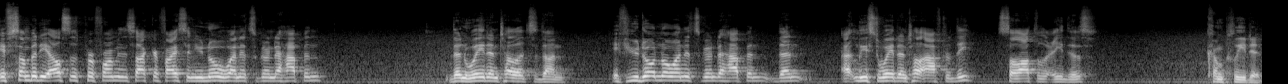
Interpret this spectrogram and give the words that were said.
If somebody else is performing the sacrifice and you know when it's going to happen, then wait until it's done. If you don't know when it's going to happen, then at least wait until after the Salatul Eid is completed.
